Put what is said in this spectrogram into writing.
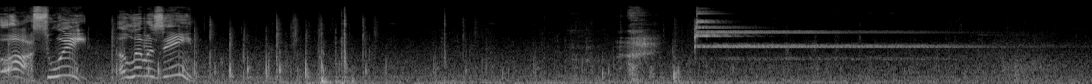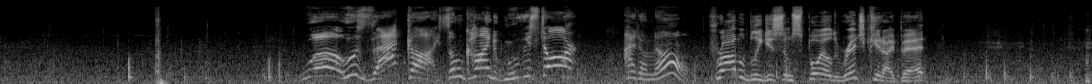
Oh, sweet! A limousine! Probably just some spoiled rich kid, I bet.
